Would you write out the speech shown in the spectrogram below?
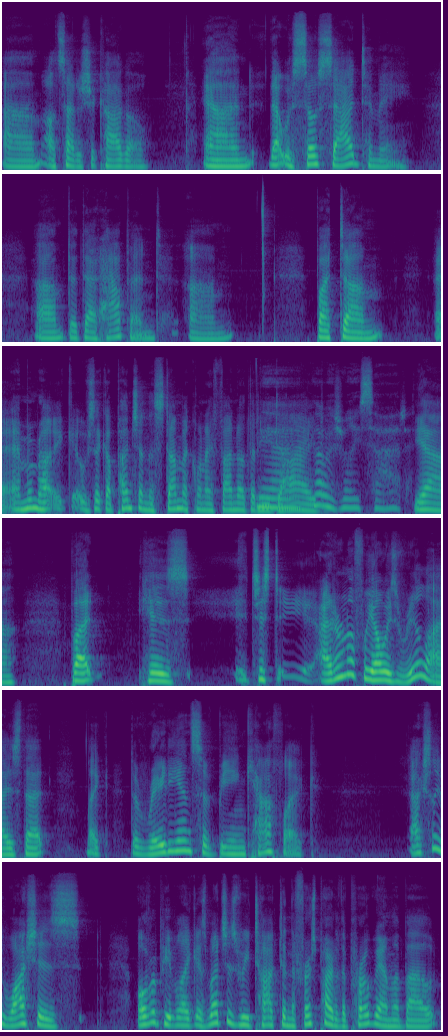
um, outside of Chicago, and that was so sad to me um, that that happened. Um, but um, I remember it was like a punch in the stomach when I found out that yeah, he died. That was really sad. Yeah, but his it just I don't know if we always realize that like the radiance of being Catholic actually washes over people. Like as much as we talked in the first part of the program about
